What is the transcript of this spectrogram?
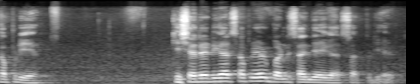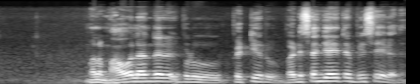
సపోర్ట్ చేయరు. కిషన్ రెడ్డి గారు సపోర్ట్ చేయడు బండి సంజయ్ గారు సపోర్ట్ చేయడు మళ్ళీ మా వాళ్ళందరూ ఇప్పుడు పెట్టిర్రు. బండి సంజయ్ అయితే బీసీ కదా.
